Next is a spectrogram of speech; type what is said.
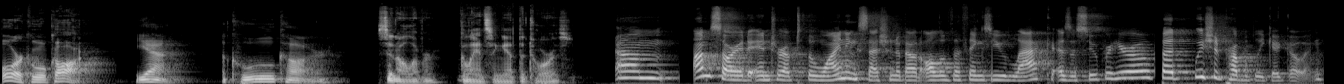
Or a cool car. Yeah, a cool car. said Oliver, glancing at the Taurus. Um, I'm sorry to interrupt the whining session about all of the things you lack as a superhero, but we should probably get going.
